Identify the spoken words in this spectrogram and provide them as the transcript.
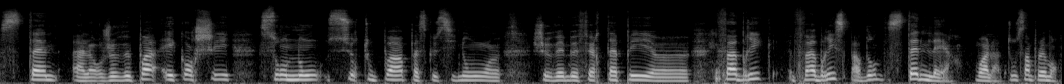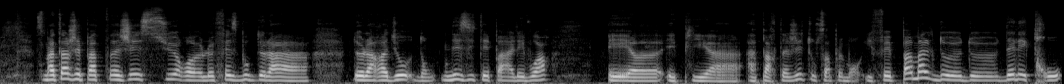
Sten. Alors, je veux pas écorcher son nom, surtout pas, parce que sinon, euh, je vais me faire taper euh, Fabrique, Fabrice pardon, Stenler. Voilà, tout simplement. Ce matin, j'ai partagé sur le Facebook de la, radio, donc n'hésitez pas à aller voir. Et, et puis à, partager tout simplement. Il fait pas mal de- d'électro.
